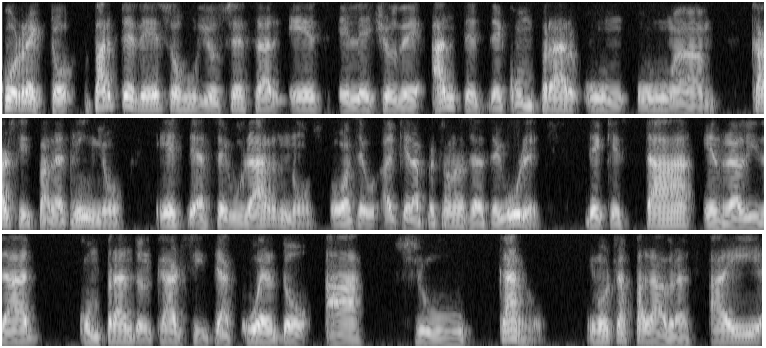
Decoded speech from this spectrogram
Correcto. Parte de eso, Julio César, es el hecho de antes de comprar un, un um, car seat para el niño es de asegurarnos o que la persona se asegure de que está en realidad comprando el car seat de acuerdo a su carro. En otras palabras, hay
